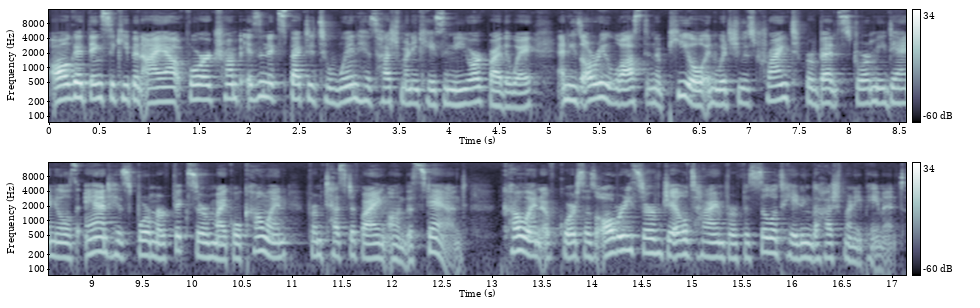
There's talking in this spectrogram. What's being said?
All good things to keep an eye out for. Trump isn't expected to win his hush money case in New York, by the way, and he's already lost an appeal in which he was trying to prevent Stormy Daniels and his former fixer, Michael Cohen, from testifying on the stand. Cohen, of course, has already served jail time for facilitating the hush money payment.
